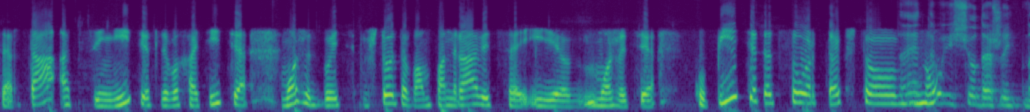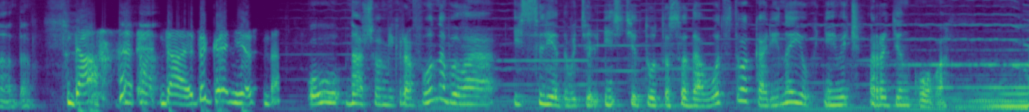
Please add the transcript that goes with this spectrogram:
сорта, оценить, если вы хотите, может быть, что-то вам понравится и можете купить этот сорт, так что... До ну, этого еще дожить надо. Да, да, это конечно. У нашего микрофона была исследователь Института садоводства Карина Юхневич-Роденкова.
